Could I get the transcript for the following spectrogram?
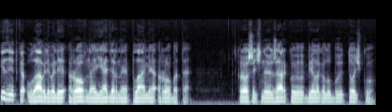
изредка улавливали ровное ядерное пламя робота. Крошечную жаркую бело-голубую точку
